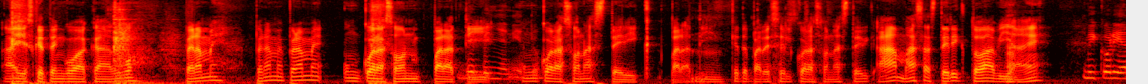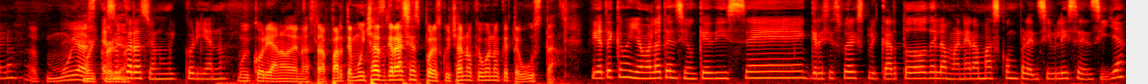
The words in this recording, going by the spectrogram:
Ay, es que tengo acá algo. Espérame, espérame, espérame. Un corazón para ti. Un corazón asteric para ti. Mm. ¿Qué te parece el corazón asteric? Ah, más asteric todavía, ¿eh? Muy coreano. Muy, Muy Es un corazón muy coreano. muy coreano de nuestra parte. Muchas gracias por escucharnos. Qué bueno que te gusta. Fíjate que me llama la atención que dice, gracias por explicar todo de la manera más comprensible y sencilla.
